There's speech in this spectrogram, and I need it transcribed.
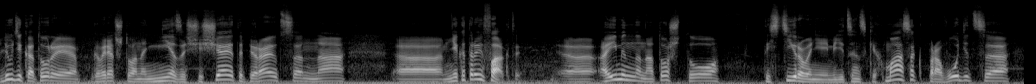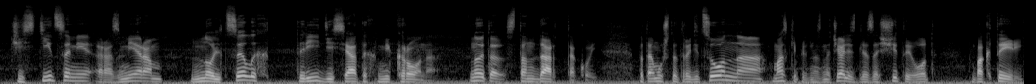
Люди, которые говорят, что она не защищает, опираются на некоторые факты, а именно на то, что Тестирование медицинских масок проводится частицами размером 0,3 микрона. Но это стандарт такой, потому что традиционно маски предназначались для защиты от бактерий,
